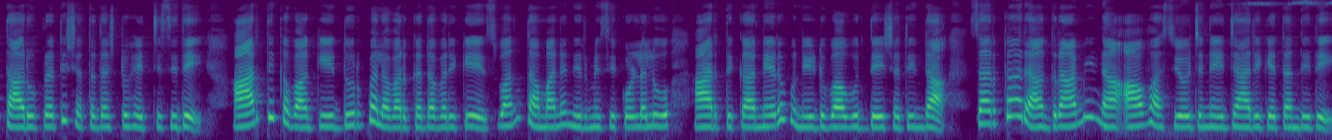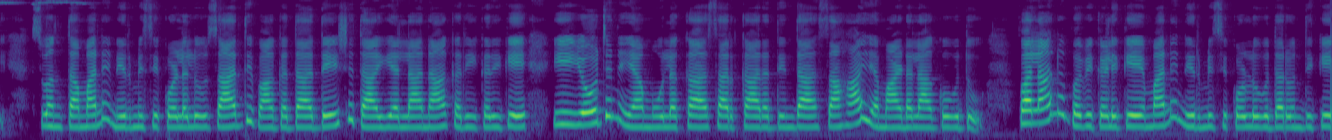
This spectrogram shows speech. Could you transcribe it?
ಅರವತ್ತಾರು ಪ್ರತಿಶತದಷ್ಟು ಹೆಚ್ಚಿಸಿದೆ. ಆರ್ಥಿಕವಾಗಿ ದುರ್ಬಲ ವರ್ಗದವರಿಗೆ ಸ್ವಂತ ಮನೆ ನಿರ್ಮಿಸಿಕೊಳ್ಳಲು ಆರ್ಥಿಕ ನೆರವು ನೀಡುವ ಉದ್ದೇಶದಿಂದ ಸರ್ಕಾರ ಗ್ರಾಮೀಣ ಆವಾಸ್ ಯೋಜನೆ ಜಾರಿಗೆ ತಂದಿದೆ. ಸ್ವಂತ ಮನೆ ನಿರ್ಮಿಸಿಕೊಳ್ಳಲು ಸಾಧ್ಯವಾಗದ ದೇಶದ ಎಲ್ಲ ನಾಗರಿಕರಿಗೆ ಈ ಯೋಜನೆಯ ಮೂಲಕ ಸರ್ಕಾರದಿಂದ ಸಹಾಯ ಮಾಡಲಾಗುವುದು. ಫಲಾನುಭವಿಗಳಿಗೆ ಮನೆ ನಿರ್ಮಿಸಿಕೊಳ್ಳುವುದರೊಂದಿಗೆ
